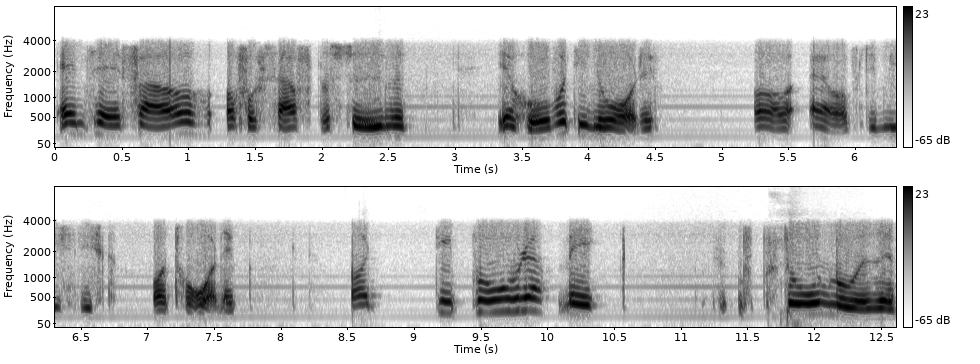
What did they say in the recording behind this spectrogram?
antage farve og få saft og sødme. Jeg håber, de når det, og er optimistisk og tror det. Og de buler med solmodne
